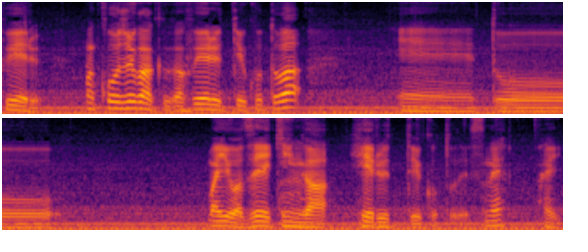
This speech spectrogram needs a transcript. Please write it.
増えるまあ、控除額が増えるっていうことはえっ、とまあ要は税金が減るっていうことですね。はい。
